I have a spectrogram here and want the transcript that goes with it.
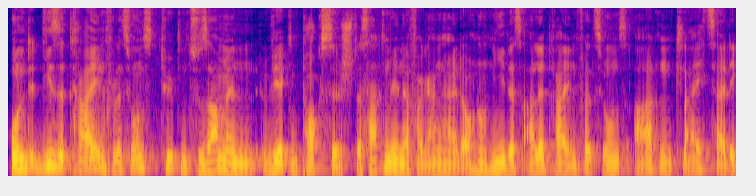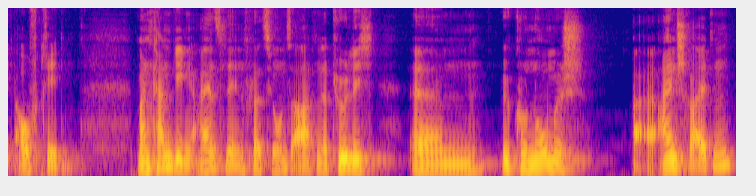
Und diese drei Inflationstypen zusammen wirken toxisch. Das hatten wir in der Vergangenheit auch noch nie, dass alle drei Inflationsarten gleichzeitig auftreten. Man kann gegen einzelne Inflationsarten natürlich ähm, ökonomisch äh, einschreiten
